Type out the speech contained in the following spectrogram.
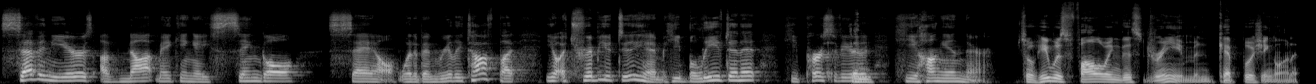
Seven years of not making a single sale would have been really tough, but you know, a tribute to him. He believed in it, he persevered, And- he hung in there. So he was following this dream and kept pushing on it.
